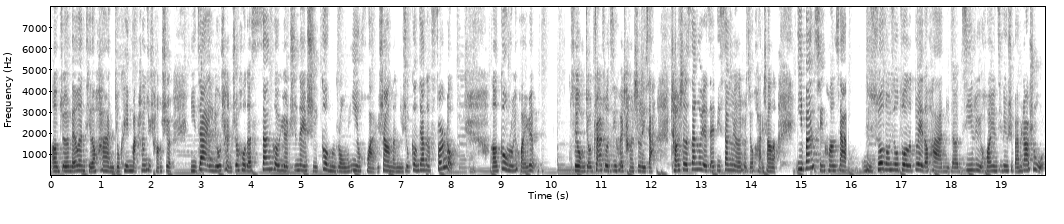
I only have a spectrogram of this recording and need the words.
嗯，觉得没问题的话，你就可以马上去尝试。你在流产之后的三个月之内是更容易怀上的，你是更加的 fertile，呃，更容易怀孕。所以我们就抓住机会尝试了一下，尝试了三个月，在第三个月的时候就怀上了。一般情况下，你所有东西都做的对的话，你的几率怀孕几率是百分之二十五。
